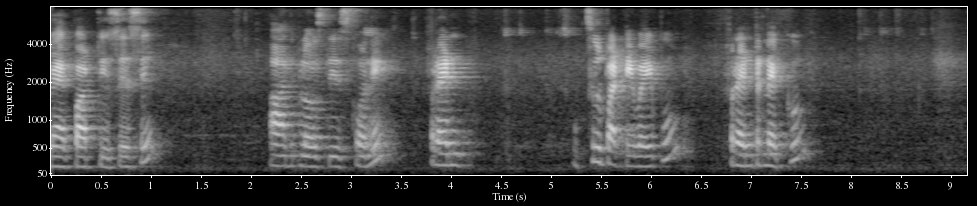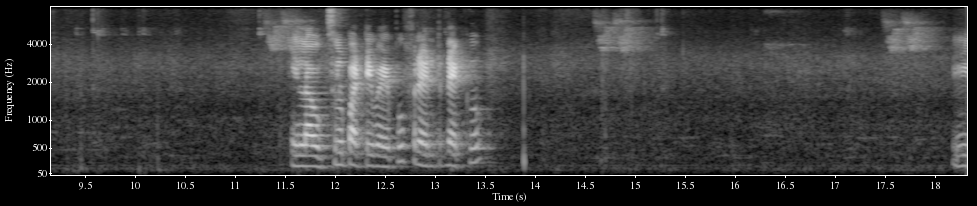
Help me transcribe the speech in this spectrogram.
బ్యాక్ పార్ట్ తీసేసి ఆది బ్లౌజ్ తీసుకొని ఫ్రంట్ ఉక్సులు పట్టి వైపు ఫ్రంట్ నెక్ ఇలా ఉక్సులు పట్టి వైపు ఫ్రంట్ నెక్ ఈ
